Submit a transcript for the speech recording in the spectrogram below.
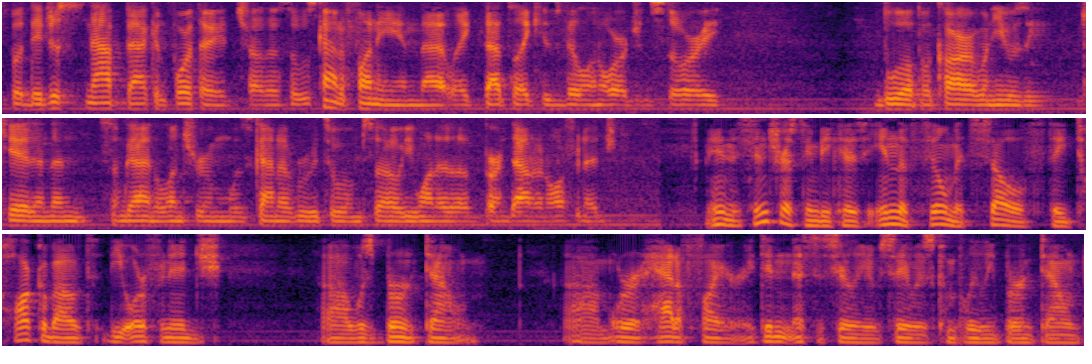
but they just snapped back and forth at each other. So it was kind of funny in that like that's like his villain origin story. Blew up a car when he was a kid, and then some guy in the lunchroom was kind of rude to him, so he wanted to burn down an orphanage. And it's interesting because in the film itself, they talk about the orphanage uh, was burnt down. Um, or had a fire. It didn't necessarily say it was completely burnt down,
